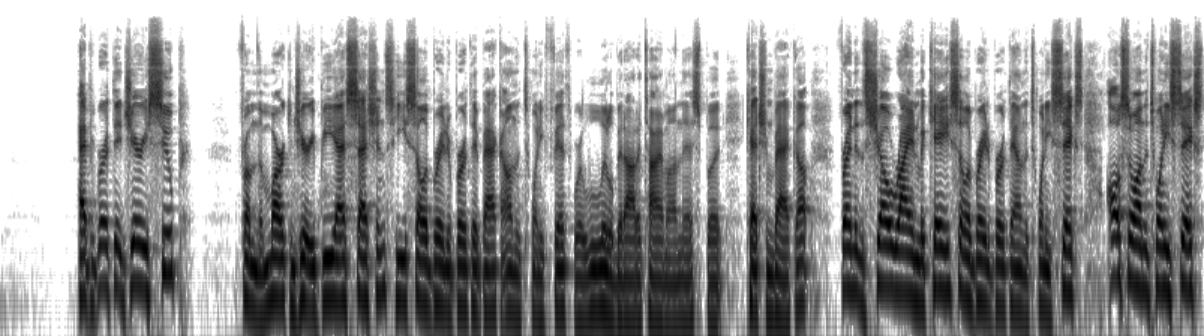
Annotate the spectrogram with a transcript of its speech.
Happy birthday, Jerry Soup from the Mark and Jerry BS sessions. He celebrated birthday back on the 25th. We're a little bit out of time on this, but catching back up. Friend of the show, Ryan McKay, celebrated birthday on the 26th. Also on the 26th,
